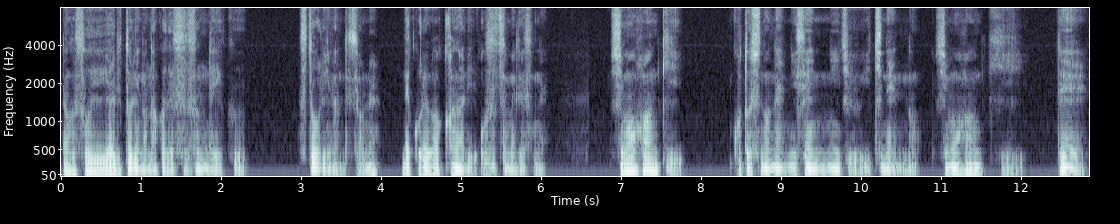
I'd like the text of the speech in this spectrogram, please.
なんかそういうやりとりの中で進んでいくストーリーなんですよね。で、これはかなりおすすめですね。下半期、今年のね、2021年の下半期で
